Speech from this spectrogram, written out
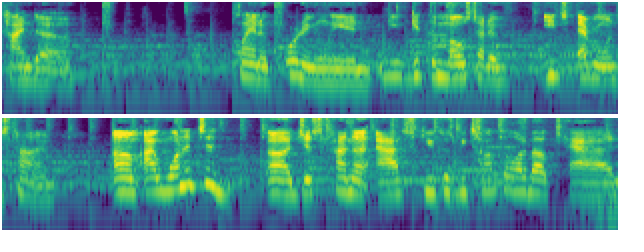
kind of plan accordingly and you get the most out of each everyone's time. Um, I wanted to uh, just kind of ask you because we talked a lot about CAD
